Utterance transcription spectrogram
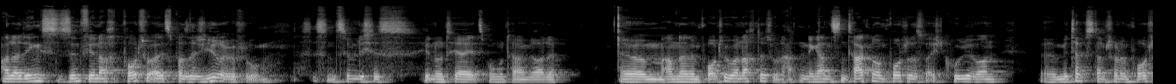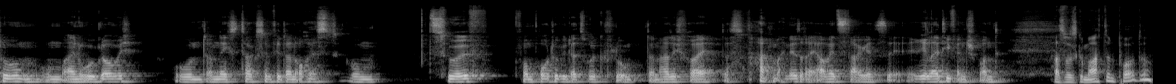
Allerdings sind wir nach Porto als Passagiere geflogen. Das ist ein ziemliches Hin und Her jetzt momentan gerade. Ähm, haben dann in Porto übernachtet oder hatten den ganzen Tag noch in Porto. Das war echt cool. Wir waren äh, mittags dann schon in Porto um, um 1 Uhr, glaube ich. Und am nächsten Tag sind wir dann auch erst um 12 vom Porto wieder zurückgeflogen. Dann hatte ich frei. Das waren meine drei Arbeitstage. Ist relativ entspannt. Hast du was gemacht in Porto?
